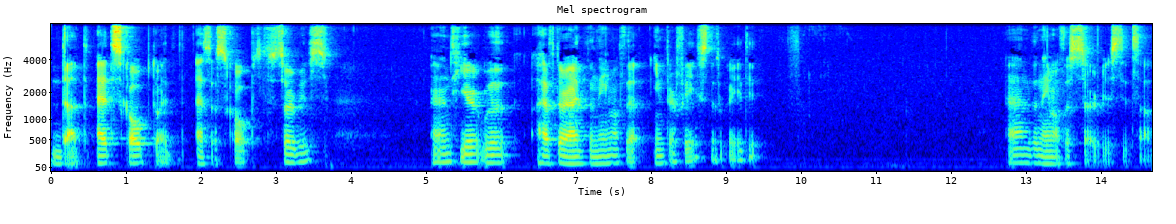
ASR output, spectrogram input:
that add scope to add as a scoped service and here we'll have to write the name of the interface that we created and the name of the service itself.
